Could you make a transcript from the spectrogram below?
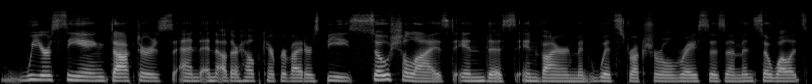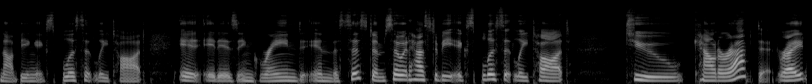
we are seeing doctors and and other healthcare providers be socialized in this environment with structural racism, and so while it's not being explicitly taught, it, it is ingrained in the system. So it has to be explicitly taught to counteract it, right?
